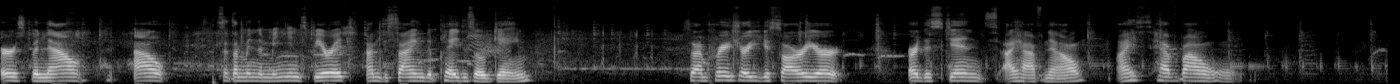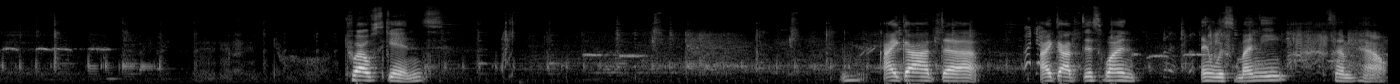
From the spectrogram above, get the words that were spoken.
Earth, but now, out, since I'm in the Minion spirit, I'm deciding to play this old game. So I'm pretty sure you just saw your, or the skins I have now. I have about 12 skins. I got uh, I got this one and with money somehow,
